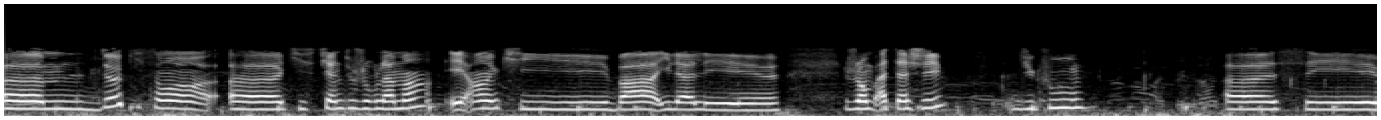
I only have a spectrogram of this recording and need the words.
Euh, deux qui sont qui se tiennent toujours la main et un qui bah il a les jambes attachées. Du coup c'est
